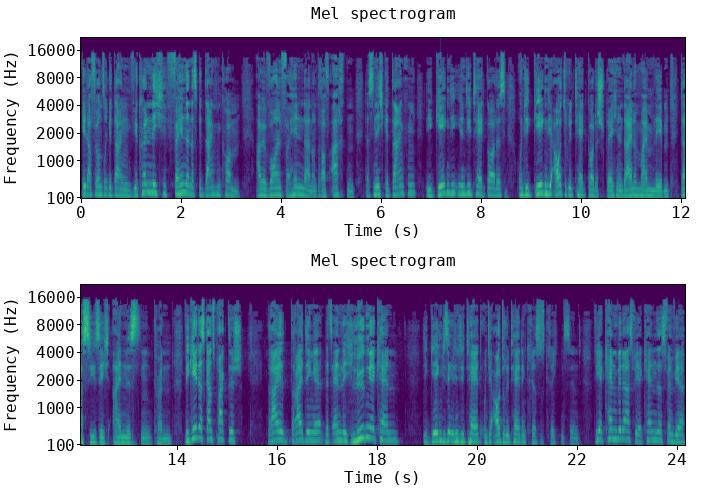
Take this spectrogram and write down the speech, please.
gilt auch für unsere Gedanken. Wir können nicht verhindern, dass Gedanken kommen, aber wir wollen verhindern und darauf achten, dass nicht Gedanken, die gegen die Identität Gottes und die gegen die Autorität Gottes sprechen in deinem und meinem Leben, dass sie sich einnisten können. Wie geht das ganz praktisch? Drei, drei Dinge. Letztendlich Lügen erkennen, die gegen diese Identität und die Autorität in Christus gerichtet sind. Wie erkennen wir das? Wir erkennen das, wenn wir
